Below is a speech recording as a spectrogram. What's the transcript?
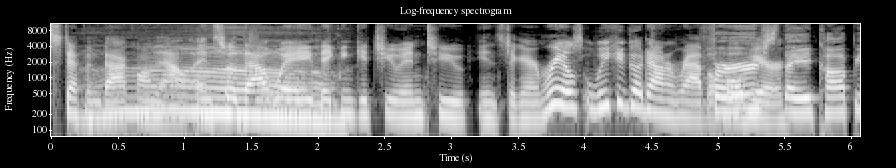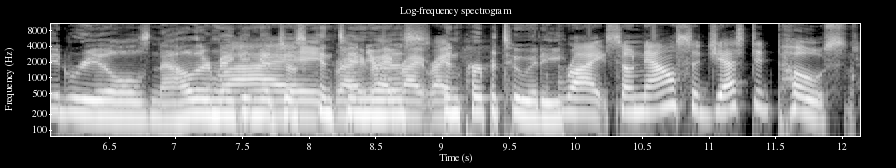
stepping back on that. And so that way they ah. can get you into Instagram Reels. We could go down a rabbit hole First, here. they copied Reels. Now they're making it just Right, right, right, continuous right, right. in perpetuity. Right. So now suggested post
